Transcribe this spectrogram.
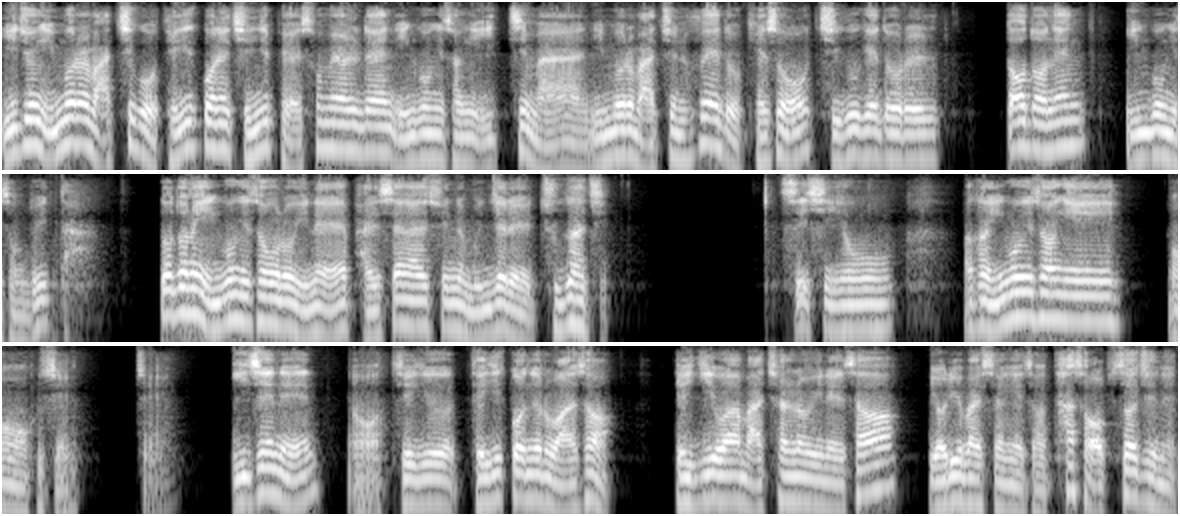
이 중 임무를 마치고 대기권에 진입해 소멸된 인공위성이 있지만 임무를 마친 후에도 계속 지구 궤도를 떠도는 인공위성도 있다. 떠도는 인공위성으로 인해 발생할 수 있는 문제를 두 가지 쓰시오. 아까 인공위성이 어, 그치. 이제 이제는 어, 대기, 대기권으로 와서 대기와 마찰로 인해서 열이 발생해서 타서 없어지는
